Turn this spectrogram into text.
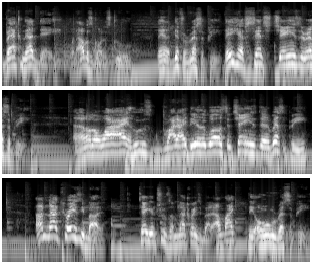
back in that day, when I was going to school, they had a different recipe. They have since changed the recipe. And I don't know why, whose bright idea it was to change the recipe. I'm not crazy about it. Tell you the truth, I'm not crazy about it. I like the old recipe.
